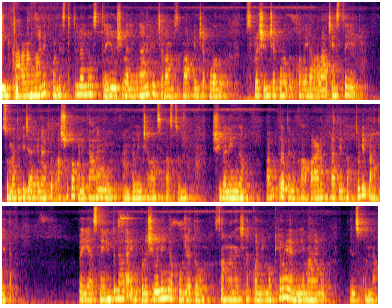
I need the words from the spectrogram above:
ఈ కారణంగానే కొన్ని స్థితులలో స్త్రీలు శివలింగానికి జలం సమర్పించకూడదు స్పృశించకూడదు. ఒకవేళ అలా చేస్తే సుమతికి జరిగినట్లు అశుభ ఫలితాలను అనుభవించవలసి వస్తుంది. శివలింగం పవిత్రతను కాపాడడం ప్రతి భక్తుడి బాధ్యత. ప్రియ స్నేహితులారా ఇప్పుడు శివలింగ పూజతో సంబంధించిన కొన్ని ముఖ్యమైన నియమాలను తెలుసుకుందాం.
